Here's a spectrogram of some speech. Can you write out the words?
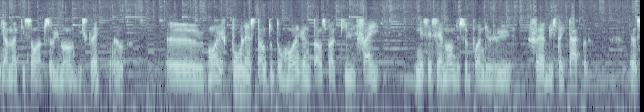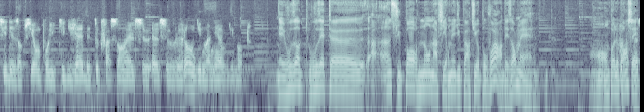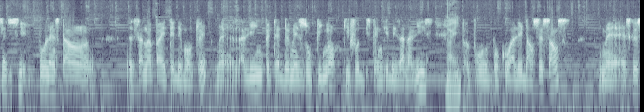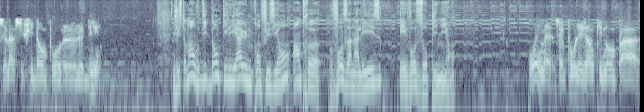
Il y en a qui sont absolument discrets. Hein. Euh, moi, pour l'instant, tout au moins, je ne pense pas qu'il faille nécessairement de ce point de vue faire du spectacle. Euh, si des options politiques j'ai, de toute façon, elles se, elles se verront d'une manière ou d'une autre. Et vous, vous êtes euh, un support non affirmé du parti au pouvoir désormais. On, peut le penser. pour l'instant, euh, ça n'a pas été démontré, mais la ligne peut-être de mes opinions, qu'il faut distinguer des analyses, peut pour beaucoup aller dans ce sens. Mais est-ce que cela suffit donc pour euh, le dire? Justement, vous dites donc qu'il y a une confusion entre vos analyses et vos opinions. Oui, mais c'est pour les gens qui n'ont pas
